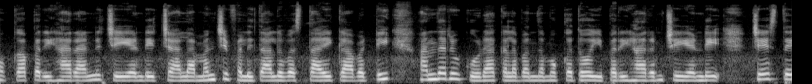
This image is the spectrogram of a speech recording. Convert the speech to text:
ముక్క పరిహారాన్ని చేయండి. చాలా మంచి ఫలితాలు వస్తాయి కాబట్టి అందరూ కూడా కలబంద ముక్కతో ఈ పరిహారం చేయండి. చేస్తే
